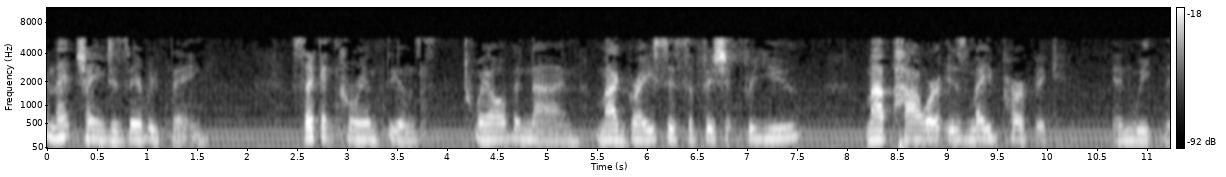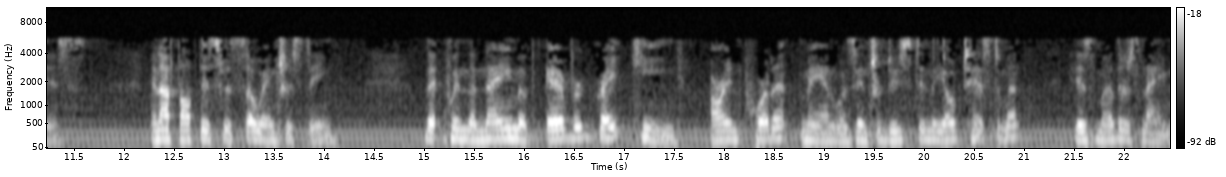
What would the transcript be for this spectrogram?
and that changes everything. 2 Corinthians 12 and 9 My grace is sufficient for you, my power is made perfect in weakness. And I thought this was so interesting that when the name of every great king or important man was introduced in the Old Testament, his mother's name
